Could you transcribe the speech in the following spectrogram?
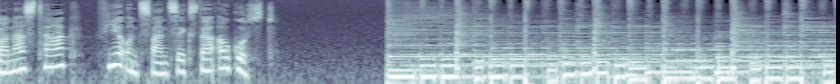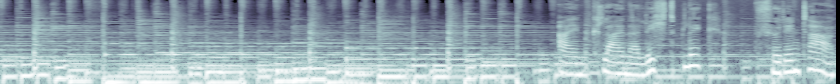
Donnerstag, 24. August. Ein kleiner Lichtblick für den Tag.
